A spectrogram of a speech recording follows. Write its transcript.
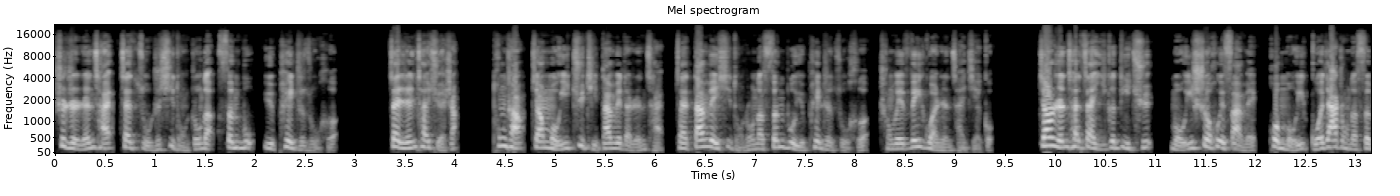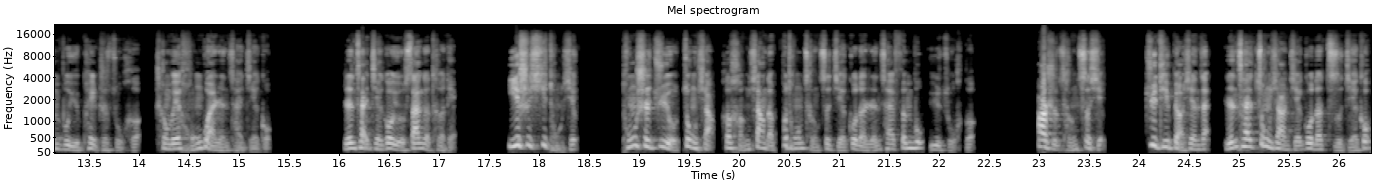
是指人才在组织系统中的分布与配置组合。在人才学上，通常将某一具体单位的人才在单位系统中的分布与配置组合称为微观人才结构。将人才在一个地区、某一社会范围或某一国家中的分布与配置组合称为宏观人才结构。人才结构有三个特点：一是系统性，同时具有纵向和横向的不同层次结构的人才分布与组合；二是层次性，具体表现在人才纵向结构的子结构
